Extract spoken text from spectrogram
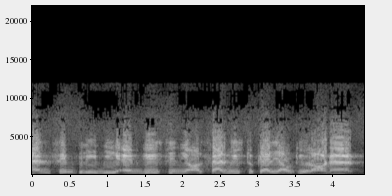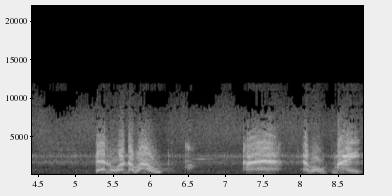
and simply be engaged in your service to carry out your order, then what about uh, about my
